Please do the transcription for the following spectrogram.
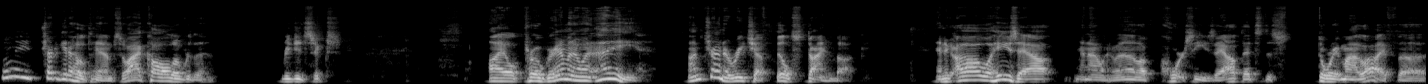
Let me try to get a hold of him. So I called over the Region 6 IL program and I went, hey, I'm trying to reach a Phil Steinbuck. And oh, well, he's out. And I went, well, of course he's out. That's the story of my life. Uh.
